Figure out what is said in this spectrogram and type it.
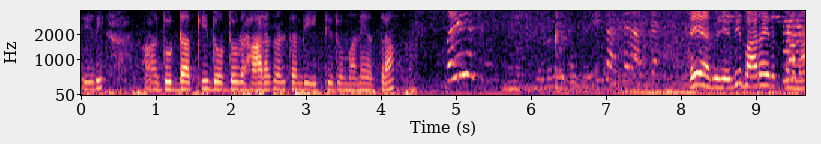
ಸೇರಿ ದುಡ್ಡು ಹಾಕಿ ದೊಡ್ಡ ದೊಡ್ಡ ಹಾರಗಳು ತಂದು ಇಟ್ಟಿದ್ರು ಮನೆ ಹತ್ರ. ಏ ಅದು ಹೆವಿ ಭಾರ ಇರುತ್ತೆ ಕಣಮ್ಮ.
